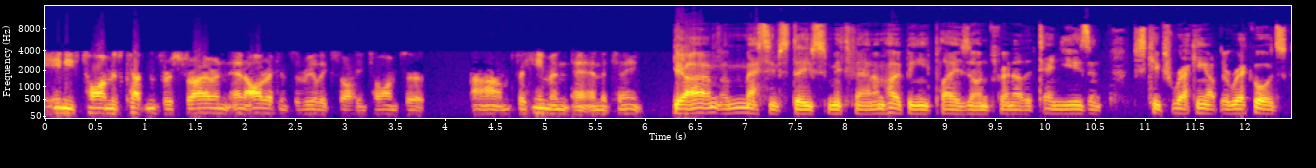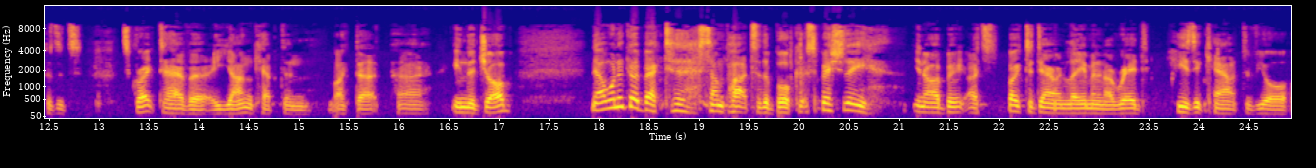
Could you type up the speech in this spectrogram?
in his time as captain for Australia, and, and I reckon it's a really exciting time to um, for him and, and the team. Yeah, I'm a massive Steve Smith fan. I'm hoping he plays on for another ten years and just keeps racking up the records because it's it's great to have a, a young captain like that uh, in the job. Now, I want to go back to some parts of the book, especially, you know, been, i spoke to Darren Lehmann and I read his account of your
